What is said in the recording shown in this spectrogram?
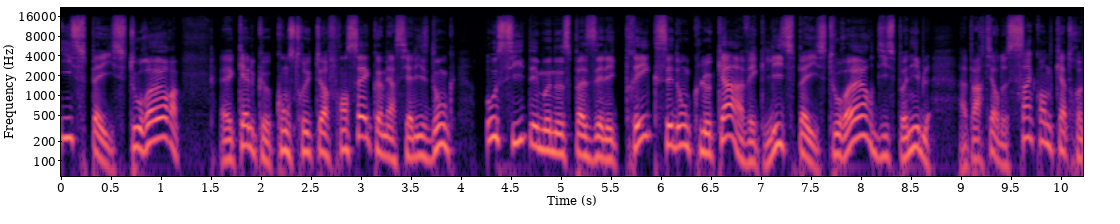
e-Space Tourer. Euh, quelques constructeurs français commercialisent donc aussi des monospaces électriques. C'est donc le cas avec l'e-Space Tourer, disponible à partir de 54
